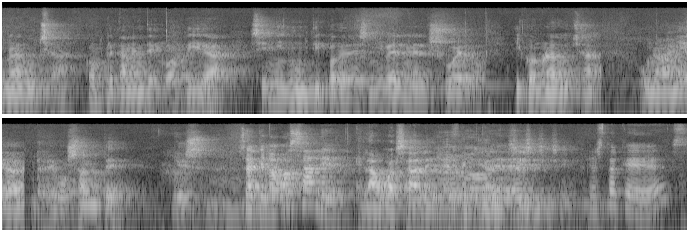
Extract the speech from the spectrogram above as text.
una ducha completamente corrida, sin ningún tipo de desnivel en el suelo y con una ducha, una bañera rebosante, que es... O sea, que el agua sale. El agua sale, efectivamente. Sí, sí, sí, sí. ¿Esto qué es?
